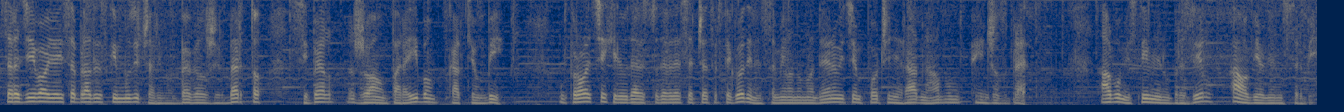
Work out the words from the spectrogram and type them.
Sarađivao je i sa brazilskim muzičarima Bebel Gilberto, Sibel, Joaom Paraibom, Katjom B. U proleće 1994. godine sa Milanom Mladenovićem počinje rad na albumu Angel's Breath. Album je snimljen u Brazilu, a objavljen u Srbiji.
